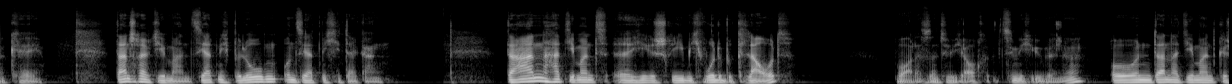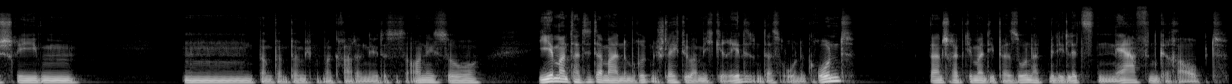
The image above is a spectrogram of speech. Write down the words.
Okay. Dann schreibt jemand, sie hat mich belogen und sie hat mich hintergangen. Dann hat jemand äh, hier geschrieben, ich wurde beklaut. Boah, das ist natürlich auch ziemlich übel, ne? Und dann hat jemand geschrieben, mh, bam, bam, bam, ich muss mal gerade, nee, das ist auch nicht so. Jemand hat hinter meinem Rücken schlecht über mich geredet und das ohne Grund. Dann schreibt jemand, die Person hat mir die letzten Nerven geraubt.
